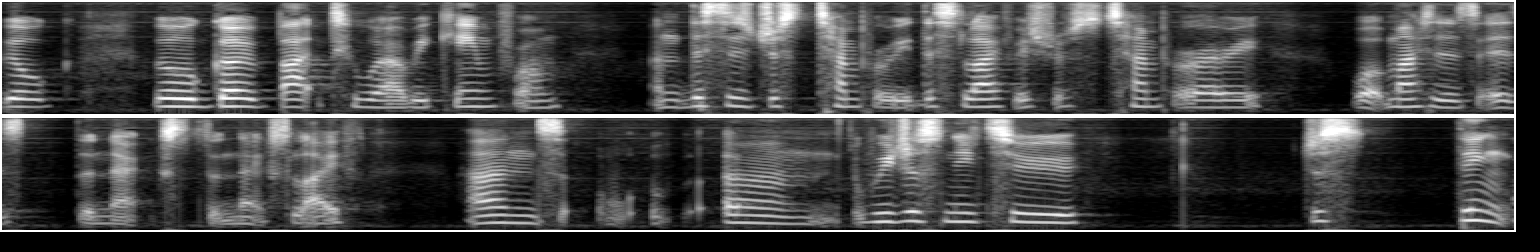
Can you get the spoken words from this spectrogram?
we'll we'll go back to where we came from, and this is just temporary. This life is just temporary. What matters is the next, the next life, and um, we just need to just think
